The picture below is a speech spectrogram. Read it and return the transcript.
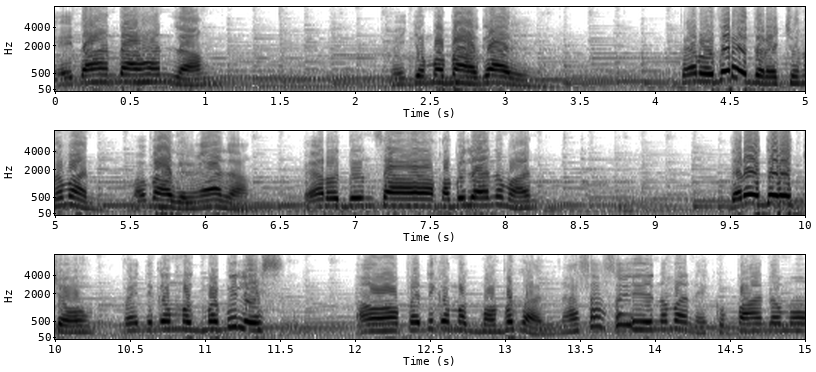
Eh, dahan-dahan lang. Medyo mabagal. Pero dire-diretso naman. Mabagal nga lang. Pero dun sa kabila naman, dire-diretso, pwede kang magmabilis o pwede kang magmabagal. Nasa sa'yo naman eh kung paano mo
